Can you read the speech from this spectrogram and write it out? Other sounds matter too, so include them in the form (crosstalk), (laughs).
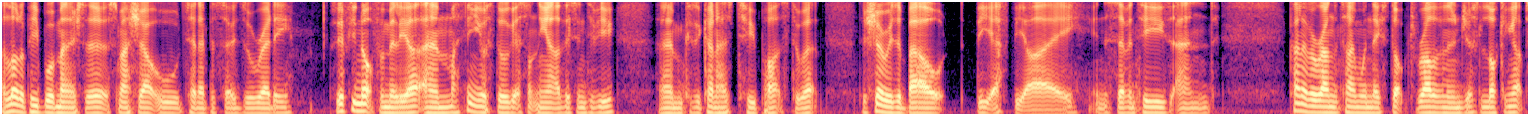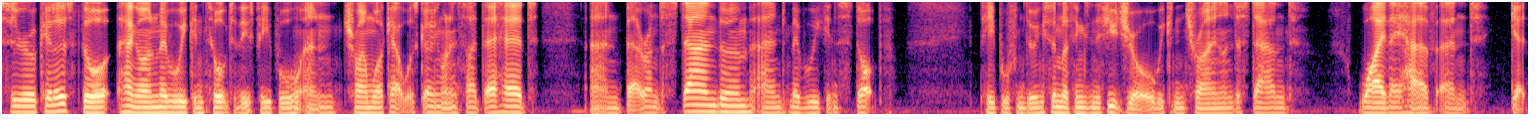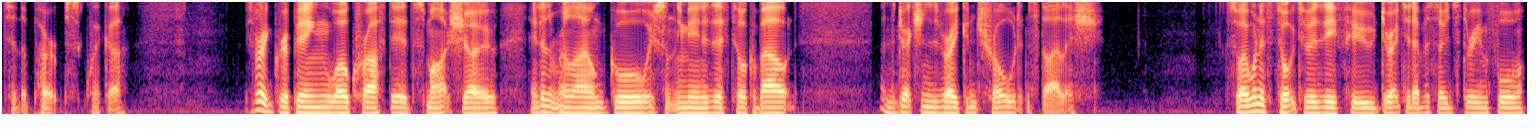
a lot of people have managed to smash out all ten episodes already. So if you're not familiar, um, I think you'll still get something out of this interview because um, it kind of has two parts to it. The show is about the FBI in the 70s and kind of around the time when they stopped, rather than just locking up serial killers, thought, hang on, maybe we can talk to these people and try and work out what's going on inside their head and better understand them, and maybe we can stop people from doing similar things in the future, or we can try and understand why they have and get to the perps quicker. It's a very gripping, well crafted, smart show, and it doesn't rely on gore, which is something me and Asif talk about, and the direction is very controlled and stylish. So I wanted to talk to Asif, who directed episodes three and four,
